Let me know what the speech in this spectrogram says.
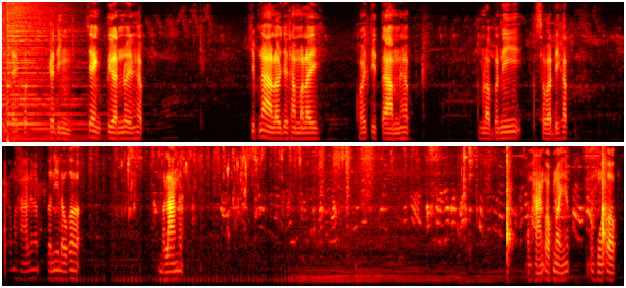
ต์และกดกระดิ่งแจ้งเตือนด้วยนะครับ คลิปหน้าเราจะทำอะไรขอให้ติดตามนะครับสำหรับวันนี้สวัสดีครับเรามาหาแล้วครับตอนนี้เราก็มาล้างนะเอาหางออกหน่อยครับเอาหัวออก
